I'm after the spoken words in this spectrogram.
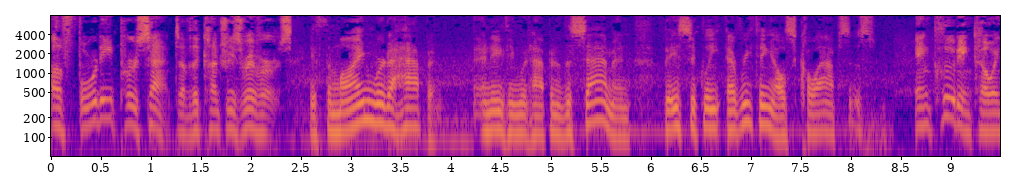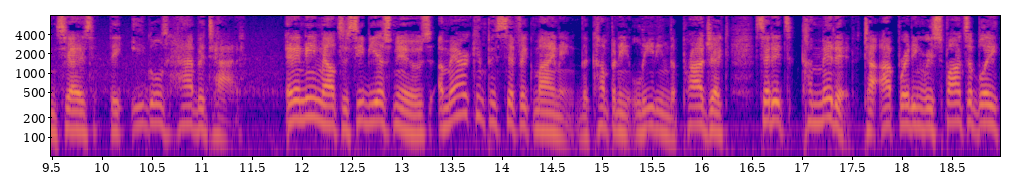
of 40% of the country's rivers. If the mine were to happen, anything would happen to the salmon, basically everything else collapses. Including, Cohen says, the eagle's habitat. In an email to CBS News, American Pacific Mining, the company leading the project, said it's committed to operating responsibly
